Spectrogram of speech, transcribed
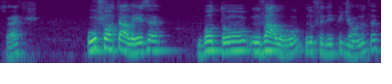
Certo? O Fortaleza botou um valor no Felipe Jonathan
